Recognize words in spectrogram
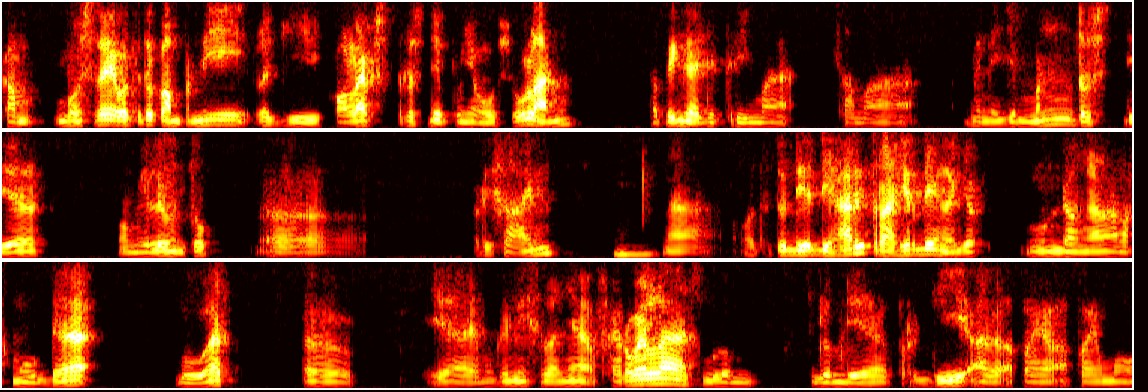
kam- maksudnya waktu itu company lagi collapse terus dia punya usulan tapi nggak diterima sama manajemen terus dia memilih untuk eh, resign. Hmm. Nah, waktu itu dia di hari terakhir dia ngajak ngundang anak-anak muda buat eh, ya mungkin istilahnya farewell lah sebelum sebelum dia pergi ada apa yang apa yang mau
